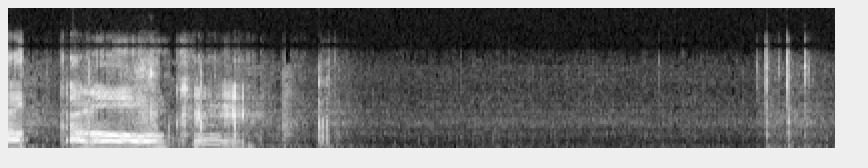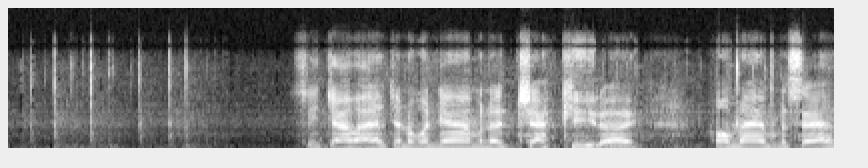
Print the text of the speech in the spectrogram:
Uh, alo, ok. Xin chào bạn trên mình nha, mình là Jackie đây. Hôm nay mình sẽ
